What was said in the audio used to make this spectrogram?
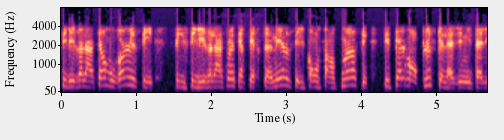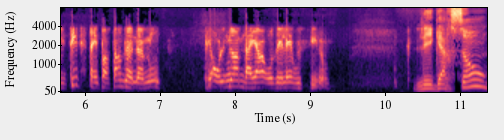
c'est les relations amoureuses, c'est les relations interpersonnelles, c'est le consentement, c'est tellement plus que la génitalité, c'est important de le nommer. On le nomme d'ailleurs aux élèves aussi. Les garçons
